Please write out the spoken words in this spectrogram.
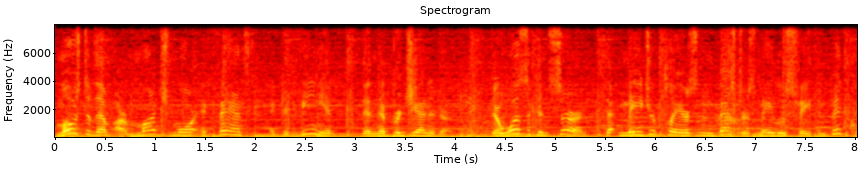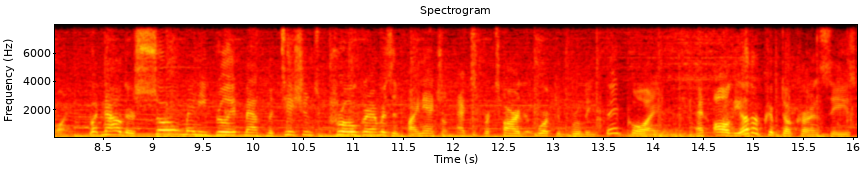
Most of them are much more advanced and convenient than their progenitor. There was a concern that major players and investors may lose faith in Bitcoin, but now there's so many brilliant mathematicians, programmers, and financial experts hard at work improving Bitcoin and all the other cryptocurrencies,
